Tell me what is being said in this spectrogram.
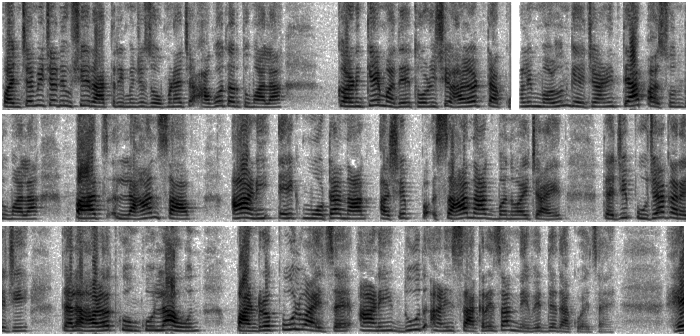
पंचमीच्या दिवशी रात्री म्हणजे झोपण्याच्या अगोदर तुम्हाला कणकेमध्ये थोडीशी हळद टाकून आणि मळून घ्यायची आणि त्यापासून तुम्हाला पाच लहान साप आणि एक मोठा नाग असे प सहा नाग बनवायचे आहेत. त्याची पूजा करायची. त्याला हळद कुंकू लावून पांढरं पूल व्हायचं आहे आणि दूध आणि साखरेचा नैवेद्य दाखवायचा आहे हे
